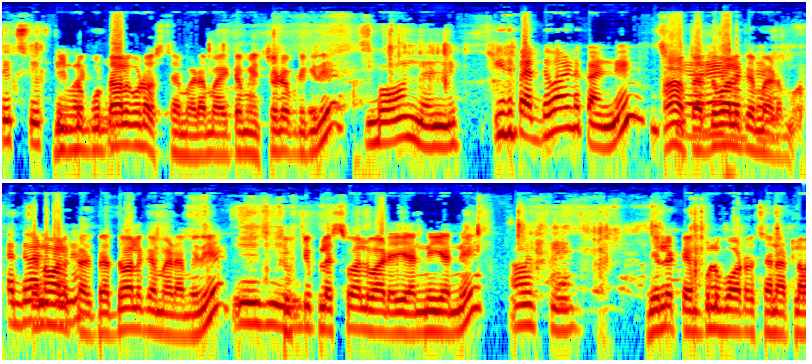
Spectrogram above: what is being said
సిక్స్ ఫిఫ్టీ దీంట్లో బుట్టాలు కూడా వస్తాయి మేడం ఐటమ్ ఇచ్చేటప్పటికి ఇది. బాగుందండి. ఇది పెద్దవాళ్ళకండి. పెద్దవాళ్ళకే మేడం. చిన్న వాళ్ళకి కాదు పెద్దవాళ్ళకే మేడం ఇది. ఫిఫ్టీ ప్లస్ వాళ్ళు వాడే అన్ని అన్ని ఓకే. దీనిలో టెంపుల్ బార్డర్స్ అని అట్లా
